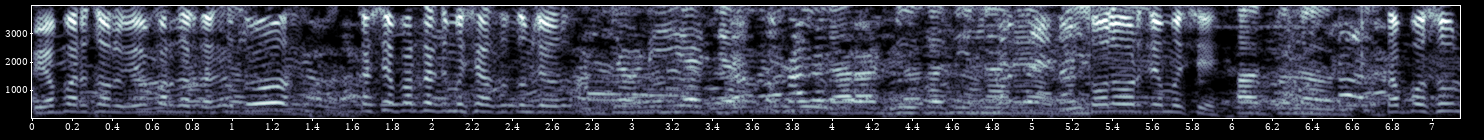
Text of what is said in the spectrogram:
व्यापार चालू व्यापार करता का? कशा प्रकारची म्हशी असतात तुमच्याकडे आमच्याकडे याच्या चार आठ दिवसात येणारे आणि तोलावरच्या म्हशी? हा तोलावर. तपासून?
